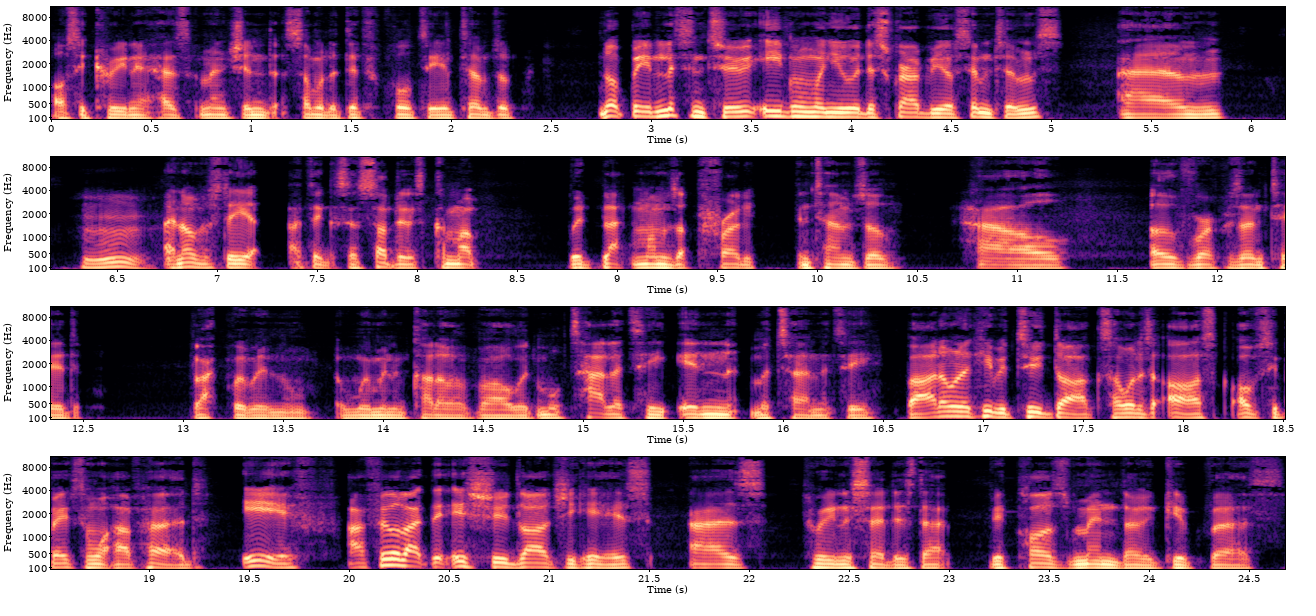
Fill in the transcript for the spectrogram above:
obviously, Karina has mentioned some of the difficulty in terms of not being listened to, even when you were describing your symptoms. Um, And obviously, I think it's a subject that's come up with black mums up front in terms of how overrepresented black women and women in colour with mortality in maternity. But I don't want to keep it too dark, so I wanted to ask, obviously based on what I've heard, if I feel like the issue largely is, as Karina said, is that because men don't give birth,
